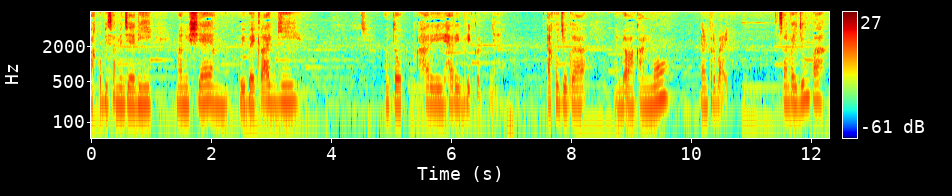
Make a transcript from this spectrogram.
aku bisa menjadi manusia yang lebih baik lagi untuk hari-hari berikutnya. Aku juga mendoakanmu yang terbaik. Sampai jumpa.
